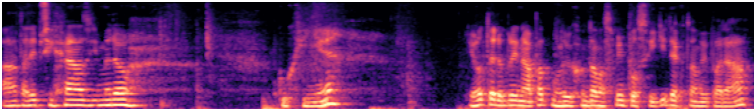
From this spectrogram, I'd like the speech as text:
A tady přicházíme do kuchyně. Jo, to je dobrý nápad, mohli bychom tam aspoň posvítit, jak to tam vypadá.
